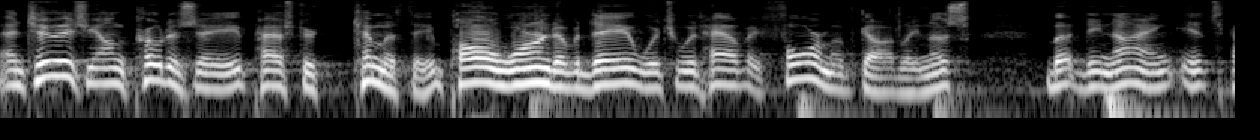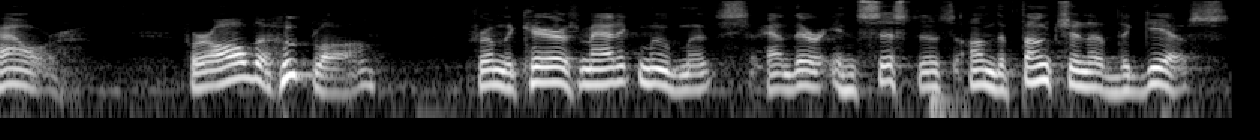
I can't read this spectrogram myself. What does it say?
And to his young protege, Pastor Timothy, Paul warned of a day which would have a form of godliness, but denying its power. For all the hoopla from the charismatic movements and their insistence on the function of the gifts,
